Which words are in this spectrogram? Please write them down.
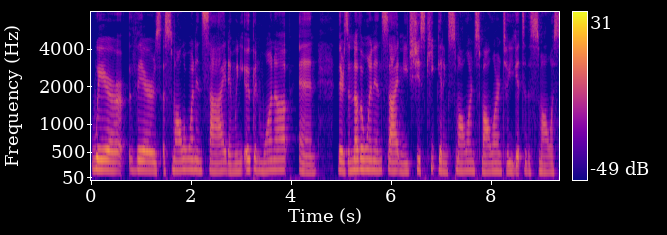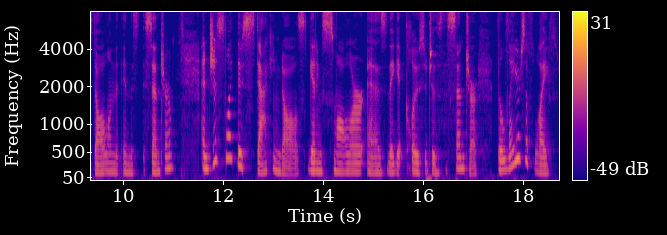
where there's a smaller one inside, and when you open one up and there's another one inside, and you just keep getting smaller and smaller until you get to the smallest doll in the, in the center. And just like those stacking dolls getting smaller as they get closer to the center, the layers of life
